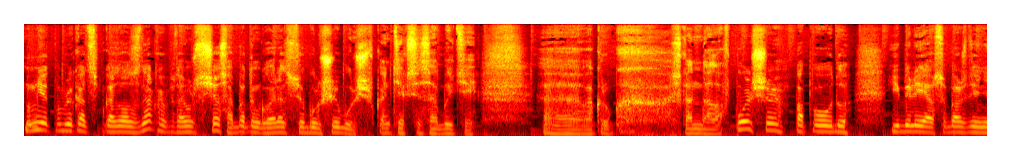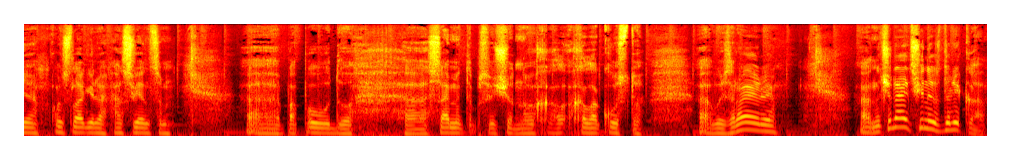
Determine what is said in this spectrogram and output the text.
Ну, мне эта публикация показалась знаковой, потому что сейчас об этом говорят все больше и больше в контексте событий э, вокруг скандалов в Польше по поводу юбилея освобождения концлагеря Освенцим, э, по поводу э, саммита, посвященного Холокосту э, в Израиле. Э, начинает фин издалека.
